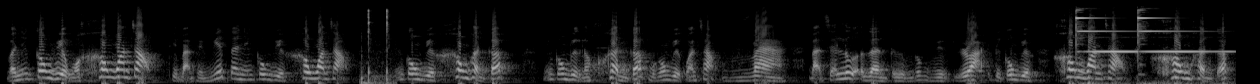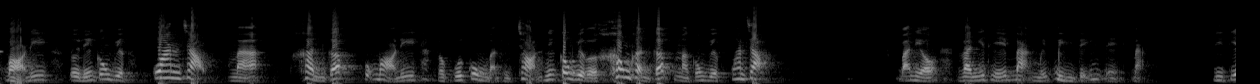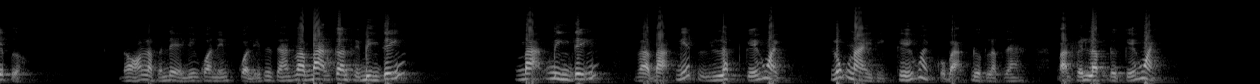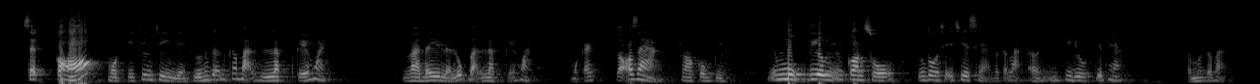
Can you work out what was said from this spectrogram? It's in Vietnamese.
và những công việc mà không quan trọng thì bạn phải viết ra những công việc không quan trọng những công việc không khẩn cấp những công việc nó khẩn cấp và công việc quan trọng và bạn sẽ lựa dần từ công việc loại từ công việc không quan trọng không khẩn cấp bỏ đi rồi đến công việc quan trọng mà khẩn cấp cũng bỏ đi và cuối cùng bạn phải chọn những công việc không khẩn cấp mà công việc quan trọng. Bạn hiểu? Và như thế bạn mới bình tĩnh để bạn đi tiếp được. Đó là vấn đề liên quan đến quản lý thời gian và bạn cần phải bình tĩnh. Bạn bình tĩnh và bạn biết lập kế hoạch. Lúc này thì kế hoạch của bạn được lập ra. Bạn phải lập được kế hoạch. Sẽ có một cái chương trình để hướng dẫn các bạn lập kế hoạch. Và đây là lúc bạn lập kế hoạch một cách rõ ràng cho công việc mục tiêu, những con số chúng tôi sẽ chia sẻ với các bạn ở những video tiếp theo. Cảm ơn các bạn.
